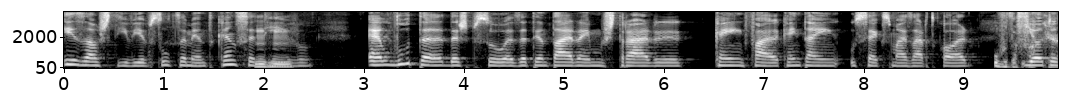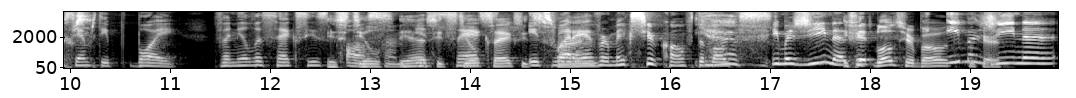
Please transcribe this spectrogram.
exaustivo e absolutamente cansativo Uhum. a luta das pessoas a tentarem mostrar quem, fa quem tem o sexo mais hardcore. The e eu estou sempre tipo, boy. Vanilla sex is It's still- awesome. yes, it's still sex, it's fun. whatever makes you comfortable. Yes. Imagina If ter, it blows your boat? Imagina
